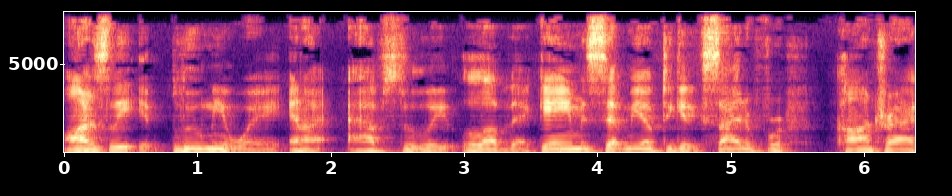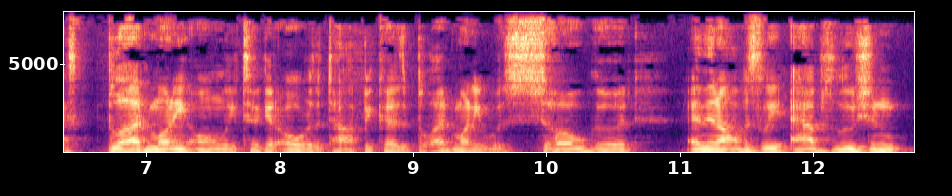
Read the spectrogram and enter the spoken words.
honestly, it blew me away, and I absolutely love that game. It set me up to get excited for contracts. Blood Money only took it over the top because Blood Money was so good. And then obviously Absolution,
